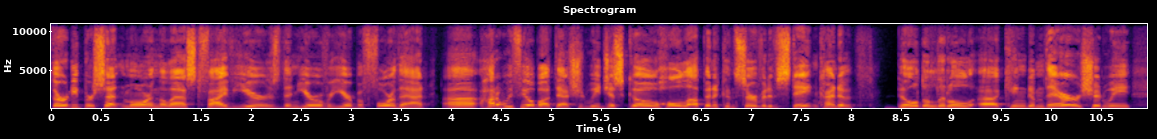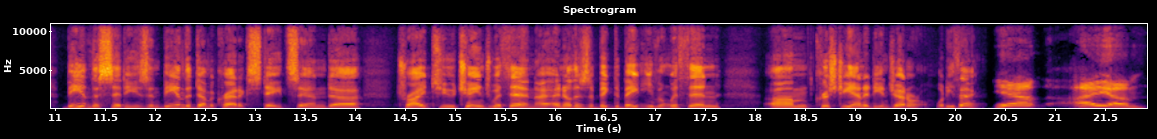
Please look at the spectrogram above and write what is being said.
30% more in the last five years than year over year before that uh, how do we feel about that should we just go hole up in a conservative state and kind of build a little uh, kingdom there or should we be in the cities and be in the democratic states and uh, try to change within. I, I, know there's a big debate even within um, Christianity in general. What do you think? Yeah, I um,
